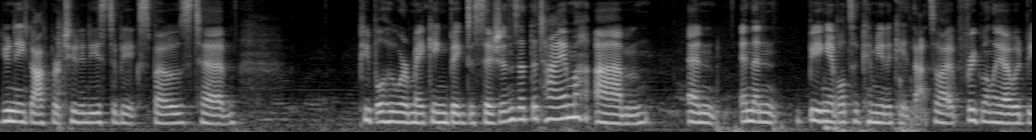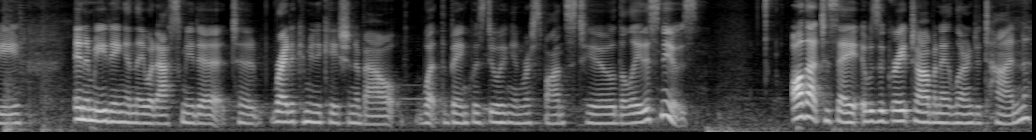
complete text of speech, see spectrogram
unique opportunities to be exposed to people who were making big decisions at the time, um, and and then being able to communicate that. So, I, frequently I would be in a meeting and they would ask me to to write a communication about what the bank was doing in response to the latest news all that to say, it was a great job and I learned a ton.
